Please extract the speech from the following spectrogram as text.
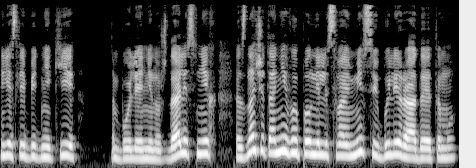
Если бедняки более не нуждались в них, значит, они выполнили свою миссию и были рады этому.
